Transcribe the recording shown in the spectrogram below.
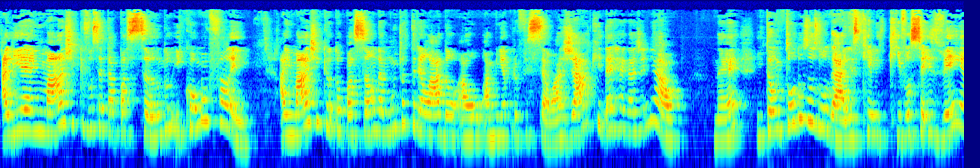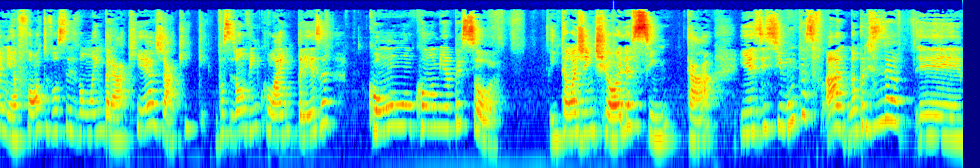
ali é a imagem que você está passando e como eu falei, a imagem que eu estou passando é muito atrelada ao, à minha profissão, a Jaque da RH Genial, né? Então, em todos os lugares que, que vocês veem a minha foto, vocês vão lembrar que é a Jaque, vocês vão vincular a empresa com, com a minha pessoa. Então, a gente olha sim, tá? E existe muitas... Ah, não precisa é,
